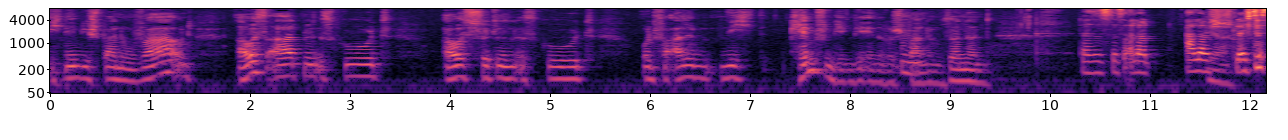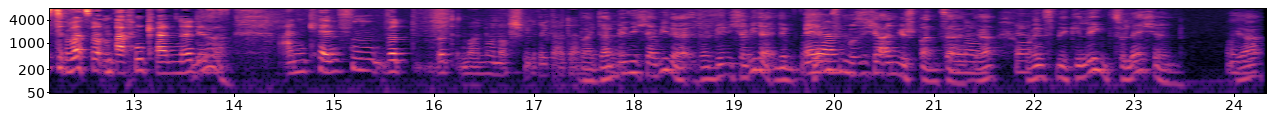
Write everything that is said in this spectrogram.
ich nehme die Spannung wahr und ausatmen ist gut, ausschütteln ist gut und vor allem nicht kämpfen gegen die innere Spannung, sondern Das ist das aller, Allerschlechteste, was man machen kann. Ne? Dieses Ankämpfen wird, wird immer nur noch schwieriger dann. Weil dann bin ich ja wieder, dann bin ich ja wieder in dem Ja. Kämpfen muss ich ja angespannt sein, Genau, ja. ja. Mhm. Und wenn es mir gelingt zu lächeln, ja,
